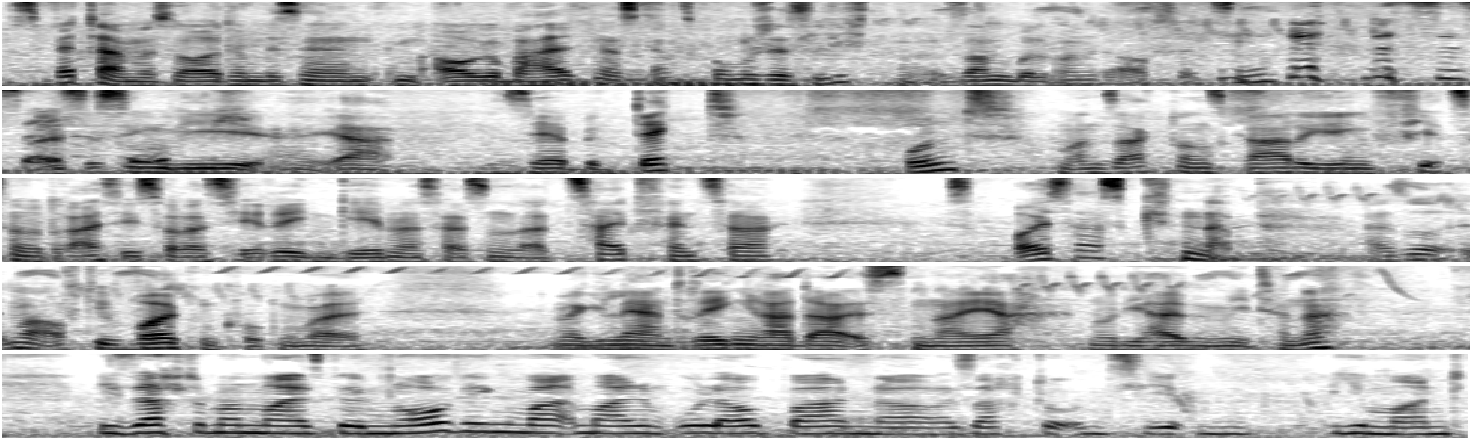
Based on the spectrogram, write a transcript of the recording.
Das Wetter müssen wir heute ein bisschen im Auge behalten. Das ist ganz komisches Licht. Sonnenbrille mal mit aufsetzen. das ist Weil es ist irgendwie ja, sehr bedeckt. Und man sagt uns gerade, gegen 14.30 Uhr soll es hier Regen geben. Das heißt, unser Zeitfenster ist äußerst knapp. Also immer auf die Wolken gucken, weil immer gelernt, Regenradar ist, naja, nur die halbe Miete. Ne? Wie sagte man mal, als wir in Norwegen mal, im Urlaub waren, da sagte uns je- jemand,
